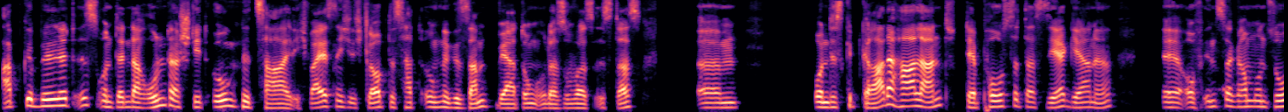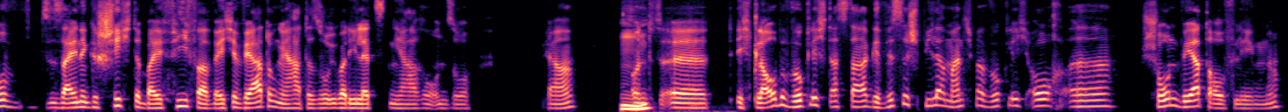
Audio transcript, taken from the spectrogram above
abgebildet ist und dann darunter steht irgendeine Zahl. Ich weiß nicht, ich glaube, das hat irgendeine Gesamtwertung oder sowas ist das. Ähm, und es gibt gerade Haaland, der postet das sehr gerne äh, auf Instagram und so, seine Geschichte bei FIFA, welche Wertung er hatte, so über die letzten Jahre und so. Ja. Mhm. Und äh, ich glaube wirklich, dass da gewisse Spieler manchmal wirklich auch äh, schon Wert drauf legen, ne?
